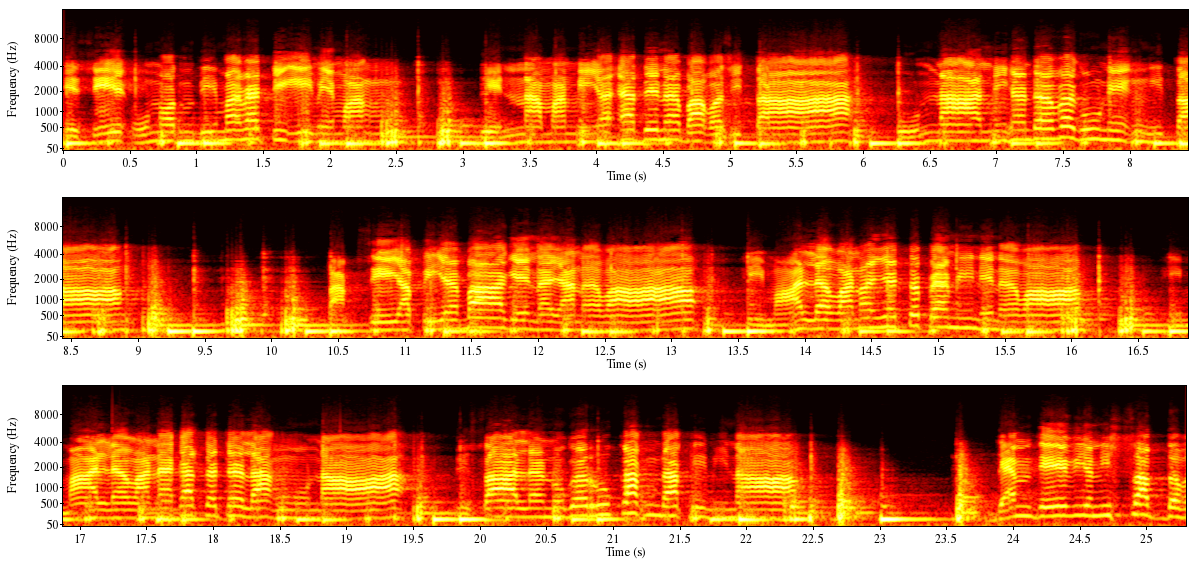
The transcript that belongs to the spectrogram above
එසේ උනොත් බිම වැටීමේ මං දෙන්නම මිය ඇදෙන බව සිතා උන්නා නිහඬව ගුණෙන් හිතා. ටක්සි අපිය බාගෙන යනවා හිමාල වනයට පැමිණෙනවා. හිමාල වනගතට ලං වුණා විශාල නුගරුකක් දකිමිනා. දැම් දේවිය නිශ්ශබ්දව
